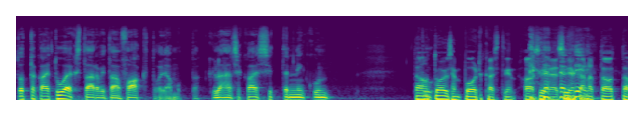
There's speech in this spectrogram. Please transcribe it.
totta kai tueksi tarvitaan faktoja, mutta kyllähän se kai sitten niin kuin Tämä on toisen podcastin asia ja siihen kannattaa ottaa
